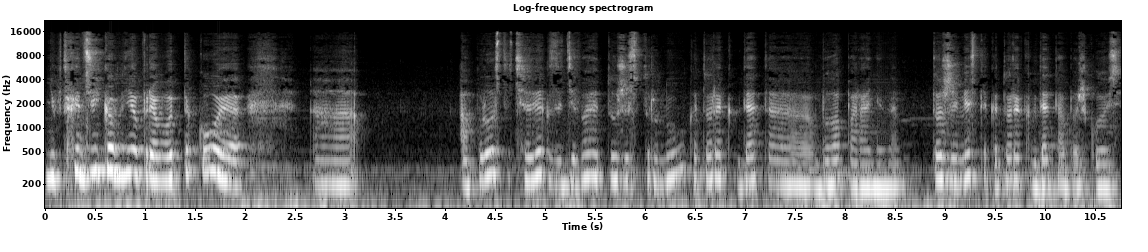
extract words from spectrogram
Не подходи ко мне, прям вот такое. А, просто человек задевает ту же струну, которая когда-то была поранена. То же место, которое когда-то обожглось.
